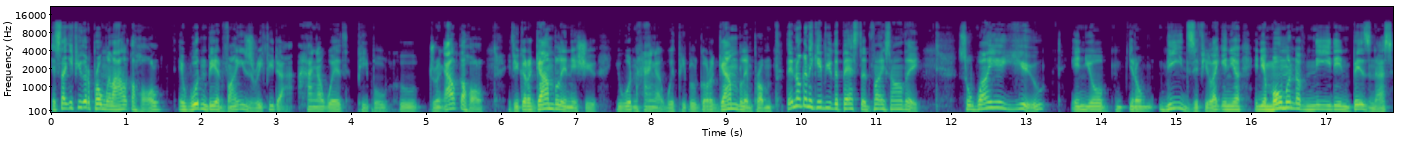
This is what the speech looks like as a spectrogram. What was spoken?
It's like if you've got a problem with alcohol, it wouldn't be advisory for you to hang out with people who drink alcohol. If you've got a gambling issue, you wouldn't hang out with people who've got a gambling problem. They're not going to give you the best advice, are they? So why are you in your you know needs if you like in your in your moment of need in business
